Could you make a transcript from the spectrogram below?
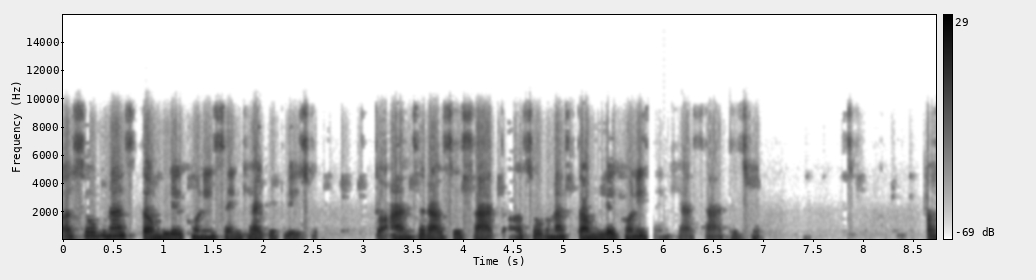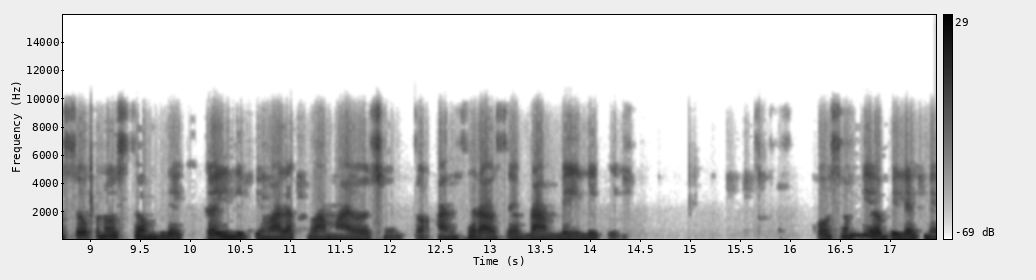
અશોકના સ્તંભ લેખોની સંખ્યા કેટલી છે? તો આન્સર આવશે સાત. અશોકના સ્તંભ લેખોની સંખ્યા સાત છે. અશોકનો સ્તંભલેખ કઈ લિપિમાં લખવામાં આવ્યો છે? તો આન્સર આવશે બ્રાહ્મી લિપિ. કોસંબી અભિલેખને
